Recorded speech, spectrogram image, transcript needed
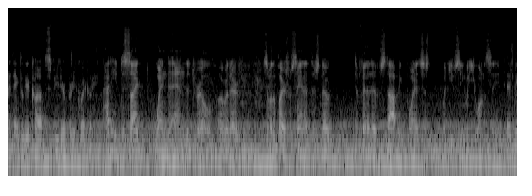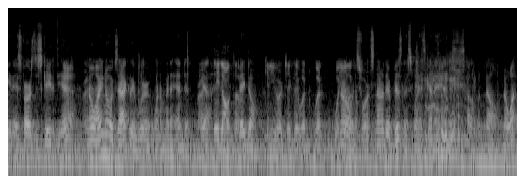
I think they'll get caught up to speed here pretty quickly. How do you decide when to end the drill over there? Some of the players were saying that there's no definitive stopping point. It's just you've seen what you want to see. I mean, as far as the skate at the end? Yeah, right. No, I know exactly where, when I'm gonna end it, Right? yeah. They don't, though. They don't. Can you articulate what, what, what you're No, looking it's, for? it's none of their business when it's gonna end, so, no, no, what,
